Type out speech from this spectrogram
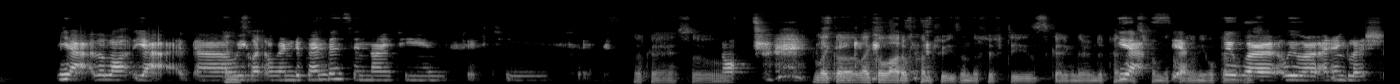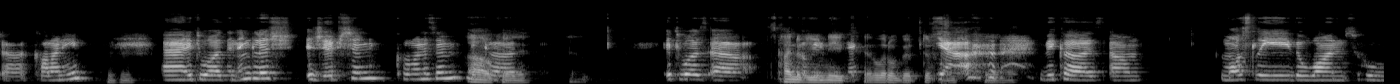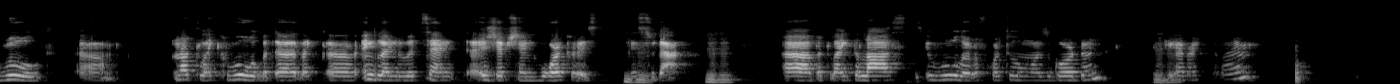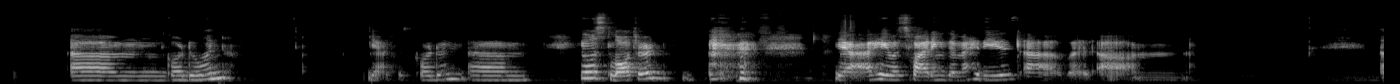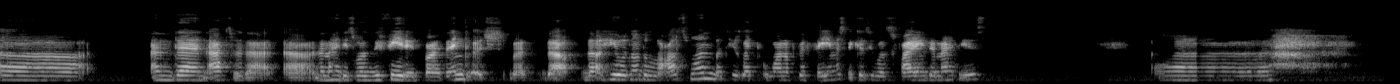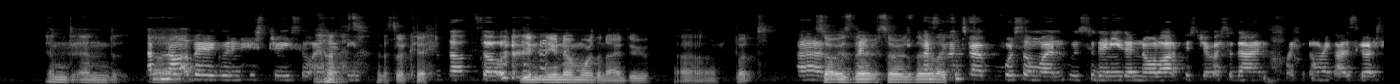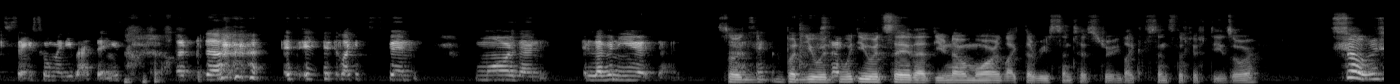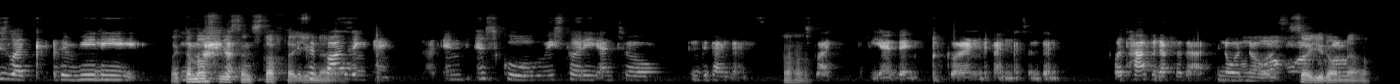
Yeah, the lot. Yeah, uh, we got our independence in 1956. Okay, so Not like a like a lot of countries in the fifties getting their independence Yes, from the yes. colonial We were we were an English uh, colony, Mhm. and it was an English Egyptian colonialism Oh, because okay. it was uh It's kind of Okay. unique, a little bit different. Yeah. because um mostly the ones who ruled um not like ruled but uh, like uh, England would send Egyptian workers in Mhm. Sudan. hmm Uh, but like the last ruler of Khartoum was Gordon. Have you ever heard about him? Um, Gordon. Yeah, it was Gordon. Um, he was slaughtered. yeah, he was fighting the Mahdis, uh, but um, and then after that, uh, the Mahdis was defeated by the English. But he was not the last one, but he was like one of the famous because he was fighting the Mahdis. Uh, And and I'm uh, not very good in history, so I that's okay. up. So, You you know more than I do. Uh, but um, so is there so is there like for someone who's Sudanese and know a lot of history of Sudan, like oh my god, this girl's saying so many bad things. But uh, it, it, it like it's been more than eleven years. Then. so but you would So- you would say that you know more like the recent history like since the 50s or So this is like the really like the most recent stuff that you know. surprising thing that in in school we study until independence. Uh-huh. It's like the ending, got independence, and then what happened after that, no one knows. So you don't know.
